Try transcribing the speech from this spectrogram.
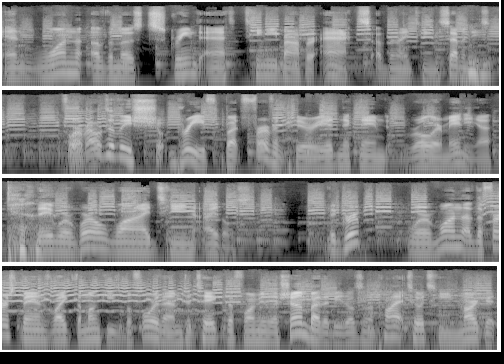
and one of the most screamed at teeny bopper acts of the 1970s. For a relatively sh- brief but fervent period nicknamed Roller Mania, they were worldwide teen idols. The group were one of the first bands like the Monkees before them to take the formula shown by the Beatles and apply it to a teen market.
